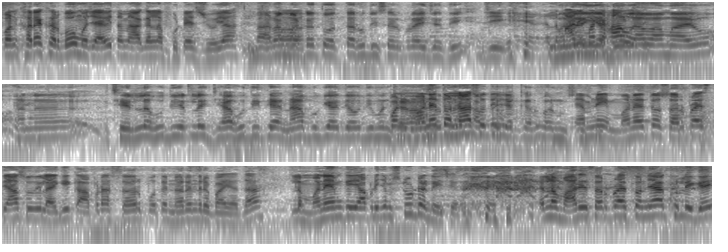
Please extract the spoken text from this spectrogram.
પણ ખરેખર બહુ મજા આવી. તમે આગળના ફૂટેજ જોયા. મારા માટે તો અત્યાર સુધી સરપ્રાઈઝ હતી. જી. એટલે મારી માટે હા બોલાવવામાં આવ્યો અને છેલ્લે સુધી એટલે જ્યાં સુધી ત્યાં ના પૂગ્યા ત્યાં સુધી મને મને તો ના સુધી- કરવાનું એમ નહીં મને તો સરપ્રાઈઝ ત્યાં સુધી લાગી કે આપણા સર પોતે નરેન્દ્રભાઈ હતા. એટલે મને એમ કે આપણી જેમ સ્ટુડન્ટ છે. એટલે મારી સરપ્રાઈઝ તો ત્યાં ખુલી ગઈ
